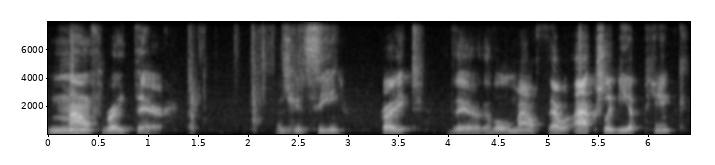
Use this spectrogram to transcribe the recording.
mouth right there. As you can see right there, the little mouth. That will actually be a pink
